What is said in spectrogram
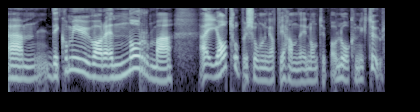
Um, det kommer ju vara enorma... Uh, jag tror personligen att vi hamnar i någon typ av lågkonjunktur.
